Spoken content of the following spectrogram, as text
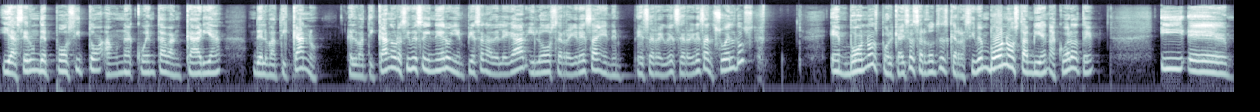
Y hacer un depósito a una cuenta bancaria del Vaticano. El Vaticano recibe ese dinero y empiezan a delegar y luego se regresa en, eh, se regresa, se regresan sueldos en bonos, porque hay sacerdotes que reciben bonos también, acuérdate. Y, eh,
